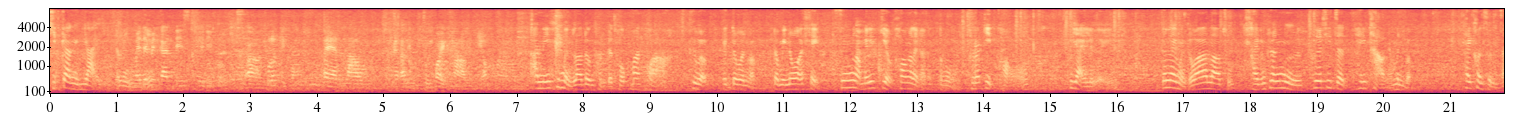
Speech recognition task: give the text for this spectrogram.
คิดกันใหญ่อะไรอย่างไม่เงี้ได้ยเป็นการดิสเครดิตธุรกิจของแบรนด์เราใช่ไหมครับถึงปล่อยข่าวอย่างนี้ออกมาอันนี้คือเหมือนเราโดนผลกระทบมากกว่า คือแบบเป็นโดนแบบโดมิโนเอฟเฟก ซึ่งเราไม่ได้เกี่ยวข้องอะไรกับตรงธุรกิจของผู้ใหญ่เลย ก็เลยเหมือนกับว่าเราถูกใช้เป็นเครื่องมือเพื่อที่จะให้ข่าวเนี้ยมันแบบให้คนสนใจ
